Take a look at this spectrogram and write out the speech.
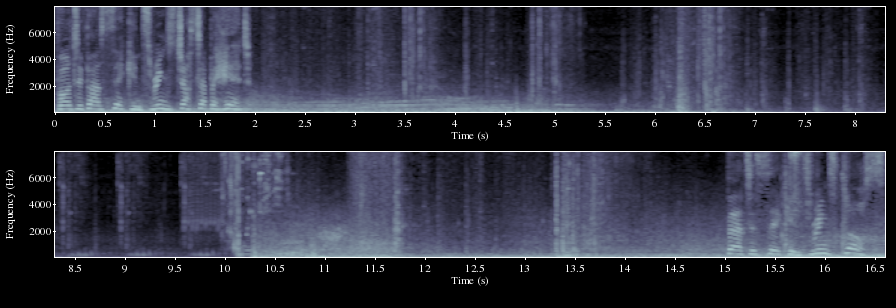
Forty-five seconds. Rings just up ahead. Thirty seconds. Rings close.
